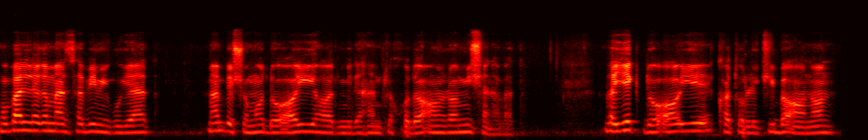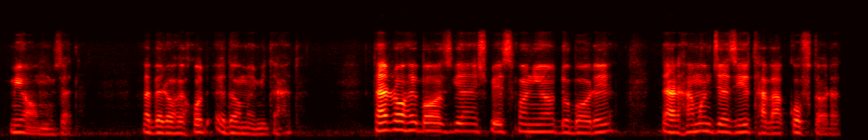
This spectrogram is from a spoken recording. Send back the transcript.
مبلغ مذهبی می گوید من به شما دعایی یاد می دهم که خدا آن را می شنود و یک دعای کاتولیکی به آنان می آموزد و به راه خود ادامه می دهد. در راه بازگشت به اسپانیا دوباره در همان جزیره توقف دارد.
